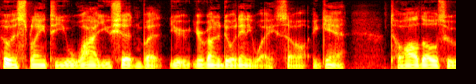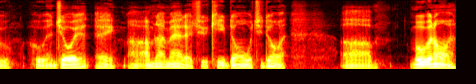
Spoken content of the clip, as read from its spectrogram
who explain to you why you shouldn't, but you you're going to do it anyway. So again, to all those who who enjoy it, hey, uh, I'm not mad at you. Keep doing what you're doing. Uh, moving on,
